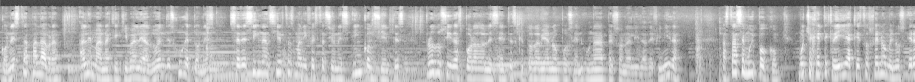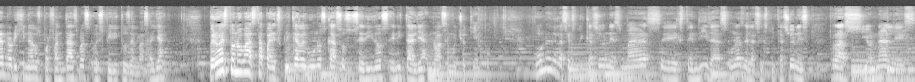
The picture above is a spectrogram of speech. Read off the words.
Con esta palabra alemana que equivale a duendes juguetones, se designan ciertas manifestaciones inconscientes producidas por adolescentes que todavía no poseen una personalidad definida. Hasta hace muy poco, mucha gente creía que estos fenómenos eran originados por fantasmas o espíritus del más allá. Pero esto no basta para explicar algunos casos sucedidos en Italia no hace mucho tiempo. Una de las explicaciones más eh, extendidas, una de las explicaciones racionales,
